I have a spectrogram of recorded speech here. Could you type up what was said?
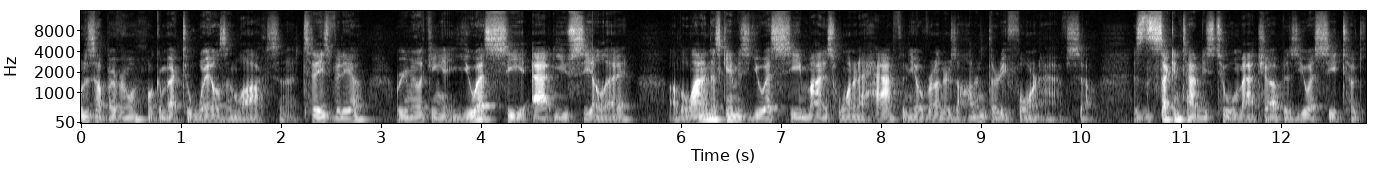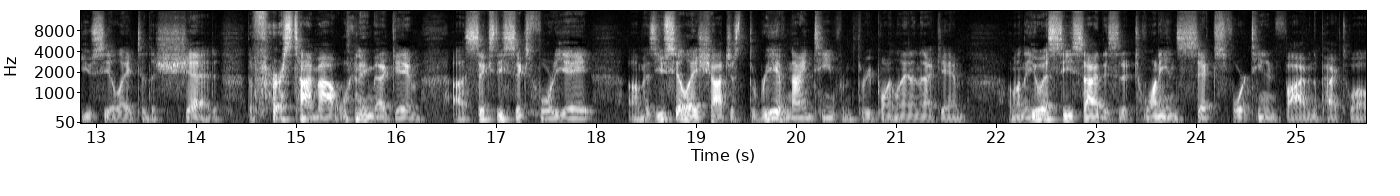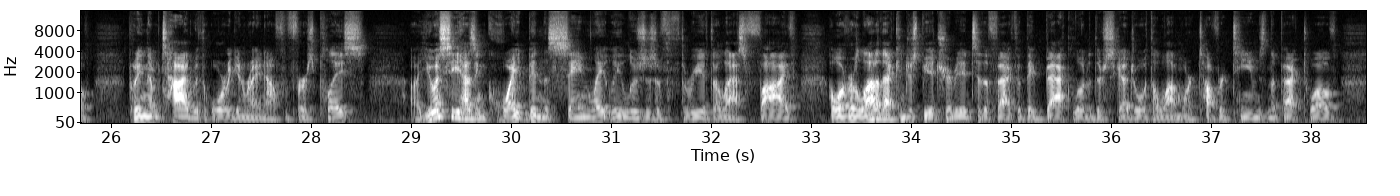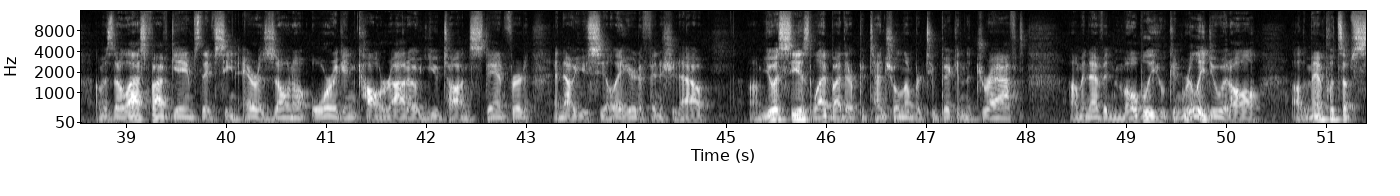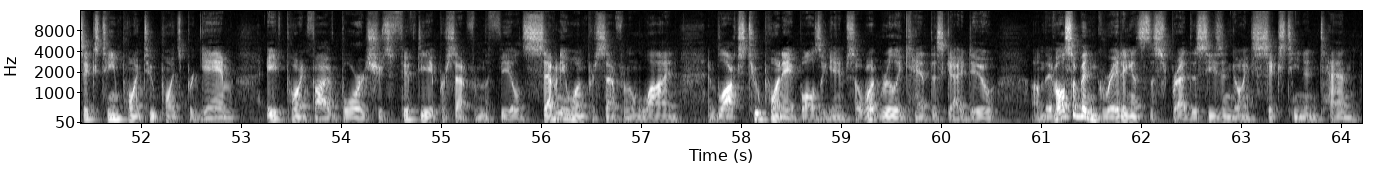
What is up, everyone? Welcome back to Whales and Locks. In uh, today's video, we're to be looking at USC at UCLA. Uh, the line in this game is USC minus one and a half, and the over/under is 134 and a half. So, this is the second time these two will match up, as USC took UCLA to the shed the first time out, winning that game 66-48. Uh, um, as UCLA shot just three of 19 from three-point land in that game. Um, on the USC side, they sit at 20 and 6, 14 and 5 in the Pac-12, putting them tied with Oregon right now for first place. Uh, USC hasn't quite been the same lately, losers of three of their last five. However, a lot of that can just be attributed to the fact that they backloaded their schedule with a lot more tougher teams in the Pac 12. Um, as their last five games, they've seen Arizona, Oregon, Colorado, Utah, and Stanford, and now UCLA here to finish it out. Um, USC is led by their potential number two pick in the draft, um, and Evan Mobley, who can really do it all. Uh, the man puts up 16.2 points per game, 8.5 boards, shoots 58% from the field, 71% from the line, and blocks 2.8 balls a game. So what really can't this guy do? Um, they've also been great against the spread this season, going 16 and 10.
